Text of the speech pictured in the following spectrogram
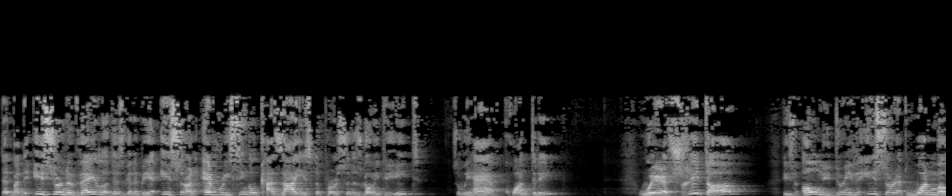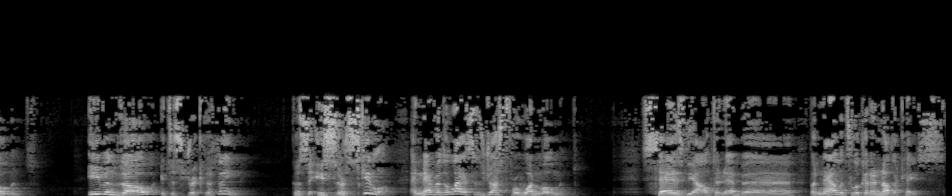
That by the Isur Nevela, there's going to be an Isur on every single kazayis the person is going to eat. So we have quantity. Whereas Shchita, he's only doing the Isser at one moment. Even though it's a stricter thing. Because the Isser skilla. And nevertheless, it's just for one moment. Says the Alter Rebbe, but now let's look at another case.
